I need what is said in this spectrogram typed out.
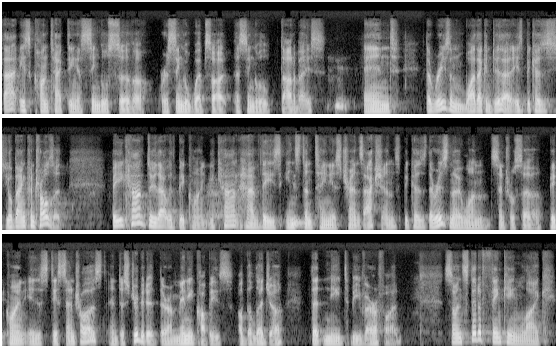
that is contacting a single server or a single website, a single database. Hmm. And the reason why they can do that is because your bank controls it. But you can't do that with Bitcoin. You can't have these hmm. instantaneous transactions because there is no one central server. Bitcoin is decentralized and distributed. There are many copies of the ledger that need to be verified. So instead of thinking like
